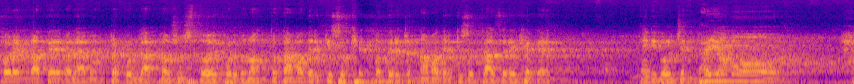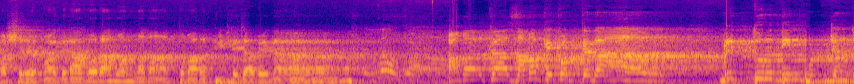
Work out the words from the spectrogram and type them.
করেন, রাতের বেলা এমনটা করলে আপনি অসুস্থ হয়ে পড়বেন। অন্তত আমাদের কিছু খেদমতের জন্য আমাদের কিছু কাজ রেখে দেন। তিনি বলছেন, ভাই অমর, হাসরের ময়দানে আমর আমল নামা তোমার পিঠে যাবে না। আমার কাজ আমাকে করতে দাও। মৃত্যুর দিন পর্যন্ত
